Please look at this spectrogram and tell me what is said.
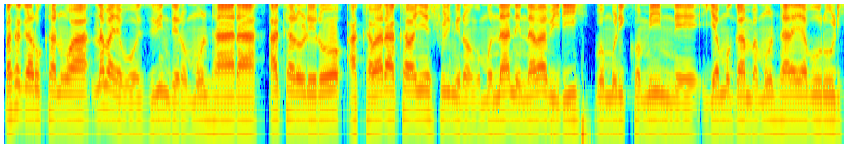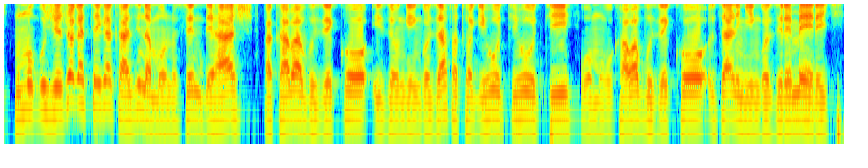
bakagarukanwa n'abayobozi b'indero mu ntara akarorero akaba ari ak'abanyeshuri mirongo munani na babiri bo muri komine ya mugamba mu ntara ya bururi mu mugujejwe agateka ka zina muntu CNDH bakaba bavuze ko izo ngingo zafatwaga ihutihuti uwo mugabo ukaba wavuze ko zari ingingo ziremereye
